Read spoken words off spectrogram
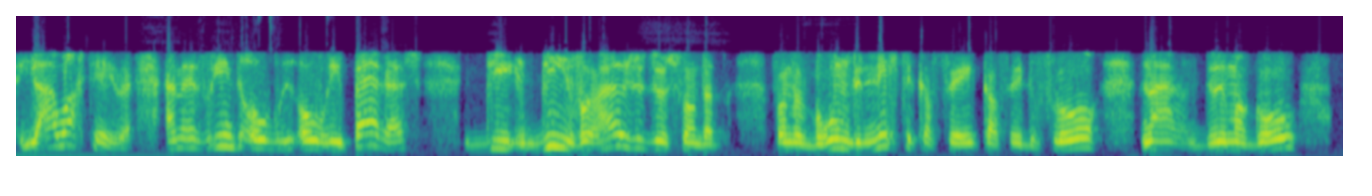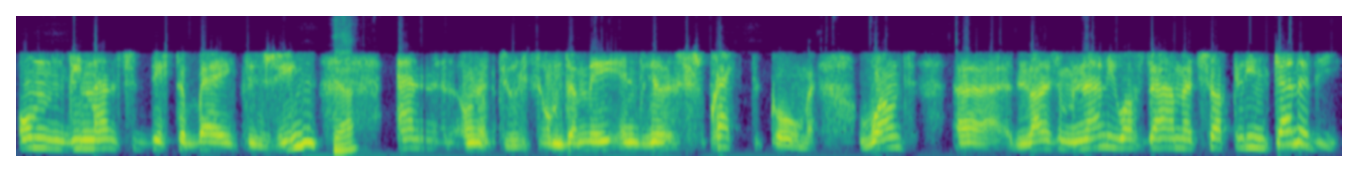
Ja, wacht even. En mijn vriend Overi Perez, die, die verhuisde dus van dat, van het beroemde nichtencafé, Café de Flore, naar de Margot, om die mensen dichterbij te zien. Ja? En oh, natuurlijk om daarmee in gesprek te komen. Want uh, Liza Minnelli was daar met Jacqueline Kennedy.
